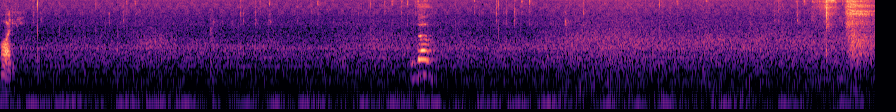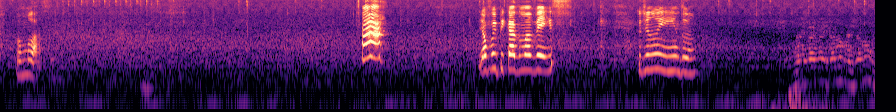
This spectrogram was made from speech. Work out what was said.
Olhe. Vamos lá. Ah! Já fui picado uma vez. Continue indo. Vai, vai, vai. Mais, joga mais.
